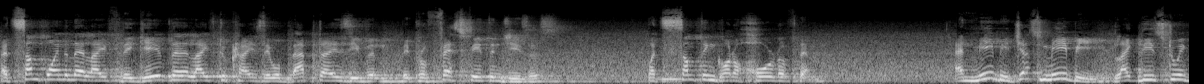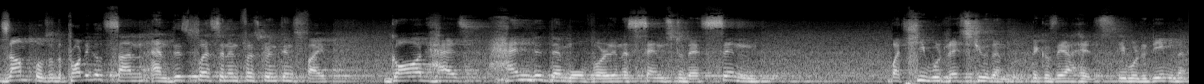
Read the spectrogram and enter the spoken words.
at some point in their life, they gave their life to Christ, they were baptized even, they professed faith in Jesus, but something got a hold of them. And maybe, just maybe, like these two examples of the prodigal son and this person in 1 Corinthians 5, God has handed them over in a sense to their sin, but He will rescue them because they are His. He will redeem them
